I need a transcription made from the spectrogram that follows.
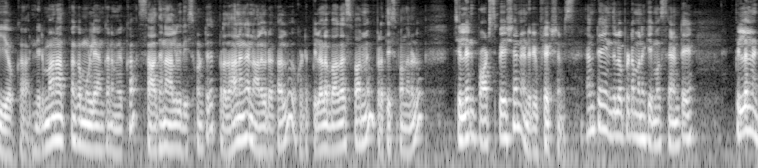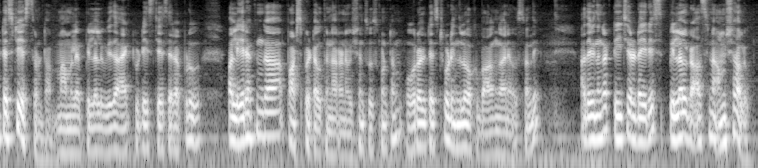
ఈ యొక్క నిర్మాణాత్మక మూల్యాంకనం యొక్క సాధనాలు తీసుకుంటే ప్రధానంగా నాలుగు రకాలు. ఒకటి పిల్లల భాగస్వామ్యం ప్రతిస్పందనలు చిల్డ్రన్ పార్టిసిపేషన్ అండ్ రిఫ్లెక్షన్స్ అంటే ఇందులో కూడా మనకి ఏమొస్తాయంటే పిల్లల్ని టెస్ట్ చేస్తుంటాం. మామూలుగా పిల్లలు వివిధ యాక్టివిటీస్ చేసేటప్పుడు వాళ్ళు ఏ రకంగా పార్టిసిపేట్ అవుతున్నారు అనే విషయం చూసుకుంటాం. ఓవరాల్ టెస్ట్ కూడా ఇందులో ఒక భాగంగానే వస్తుంది. అదేవిధంగా టీచర్ డైరీస్ పిల్లలు రాసిన అంశాలు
